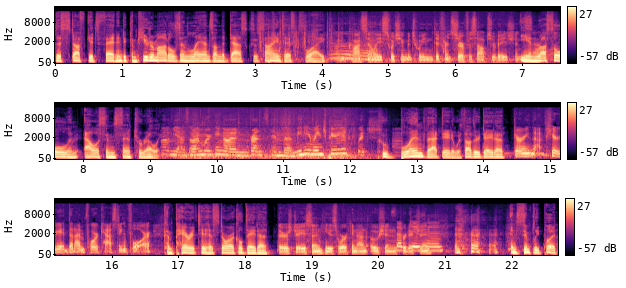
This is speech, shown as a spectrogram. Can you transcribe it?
This stuff gets fed into computer models and lands on the desks of scientists like I'm constantly switching between different surface observations. Ian Russell and Allison Santorelli, Um, yeah, so I'm working on fronts in the medium range period, which who blend that data with other data, during that period that I'm forecasting for. compare it to historical data, There's Jason. He's working on ocean Sup, prediction. Jason? and simply put,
